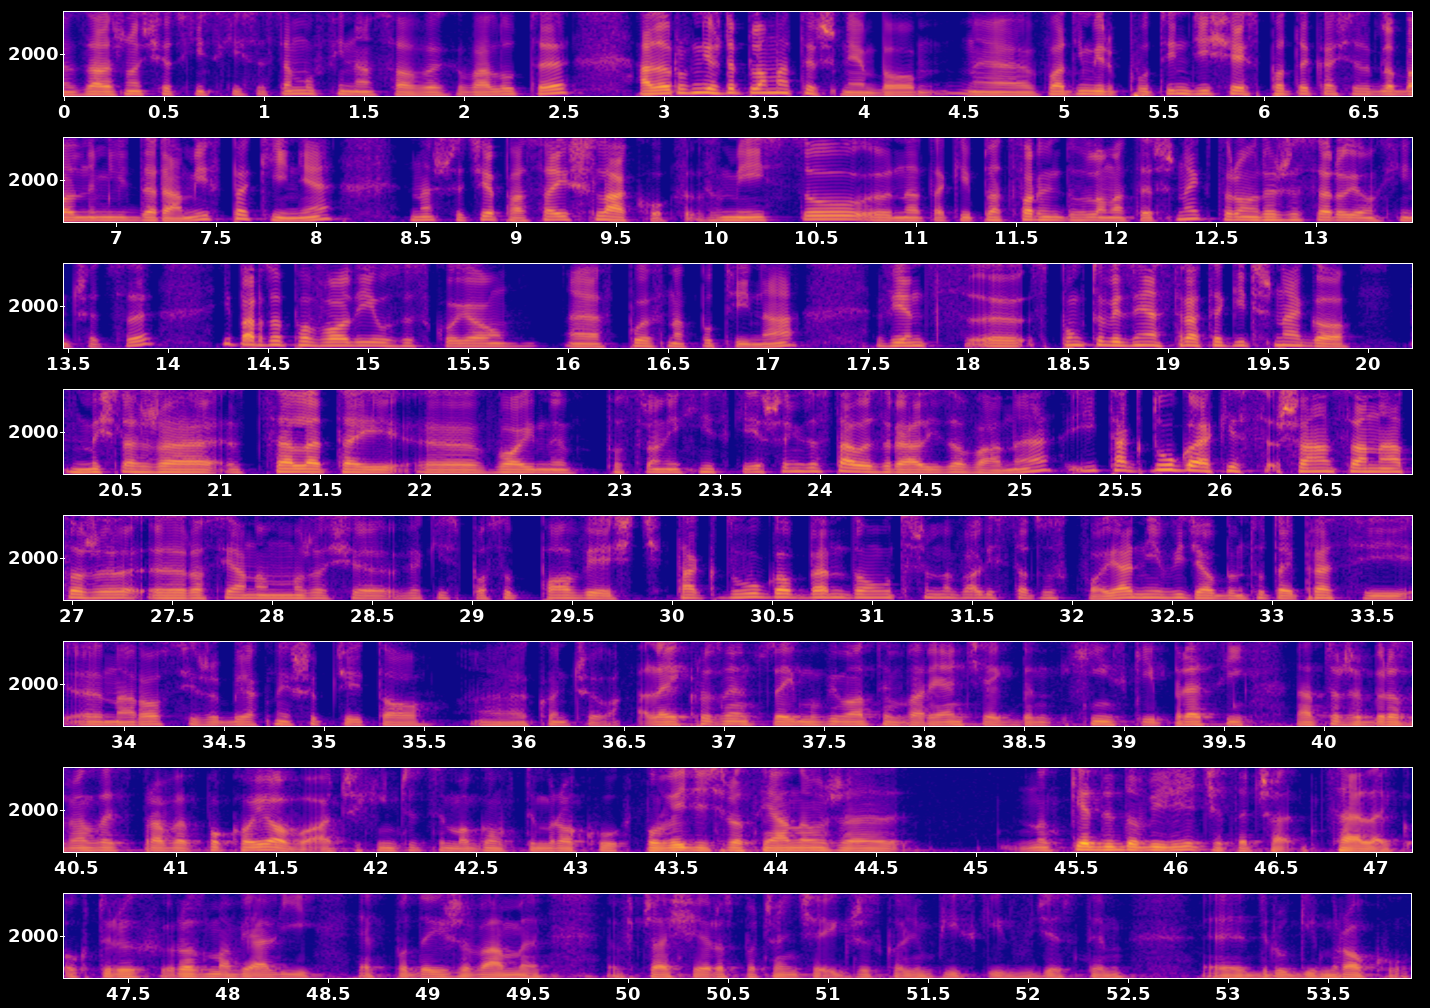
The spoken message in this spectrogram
e, zależności od chińskich systemów finansowych, waluty, ale również dyplomatycznie, bo e, Władimir Putin dzisiaj spotyka się z globalnymi liderami w Pekinie na szczycie pasa i szlaku, w miejscu e, na takiej platformie dyplomatycznej, którą reżyserują Chińczycy i bardzo powoli uzyskują wpływ na Putina. Więc z punktu widzenia strategicznego myślę, że cele tej wojny po stronie chińskiej jeszcze nie zostały zrealizowane i tak długo jak jest szansa na to, że y, Rosjanom może się w jakiś sposób powieść, tak długo będą utrzymywali status quo. Ja nie widziałbym tutaj presji y, na Rosji, żeby jak najszybciej to y, kończyła. Ale jak rozumiem, tutaj mówimy o tym wariancie jakby chińskiej presji na to, żeby rozwiązać sprawę pokojowo. A czy Chińczycy mogą w tym roku powiedzieć Rosjanom, że no, kiedy dowieziecie te cele, o których rozmawiali, jak podejrzewamy, w czasie rozpoczęcia Igrzysk Olimpijskich w 2022 roku?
